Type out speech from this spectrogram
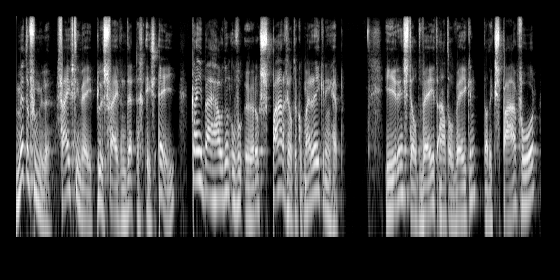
Met de formule 15W plus 35 is E kan je bijhouden hoeveel euro spaargeld ik op mijn rekening heb. Hierin stelt W het aantal weken dat ik spaar voor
